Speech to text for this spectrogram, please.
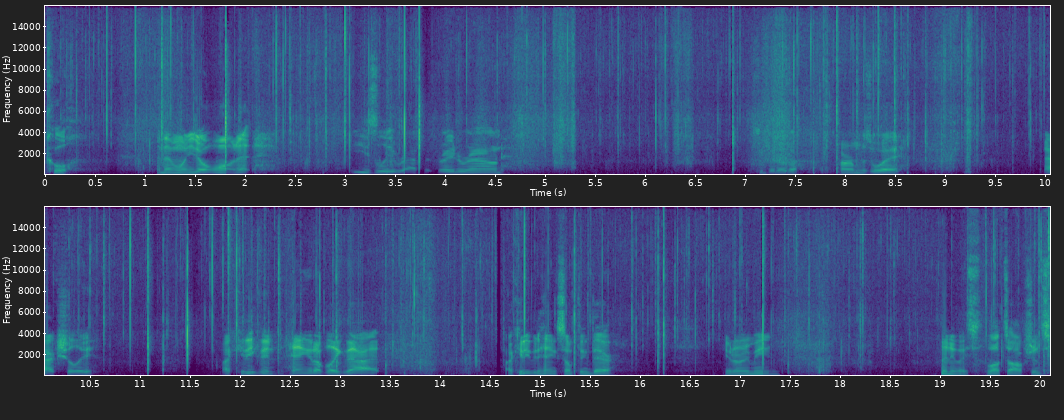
cool. And then when you don't want it, easily wrap it right around, keep it out of harm's way. Actually, I could even hang it up like that. I could even hang something there. You know what I mean? Anyways, lots of options.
